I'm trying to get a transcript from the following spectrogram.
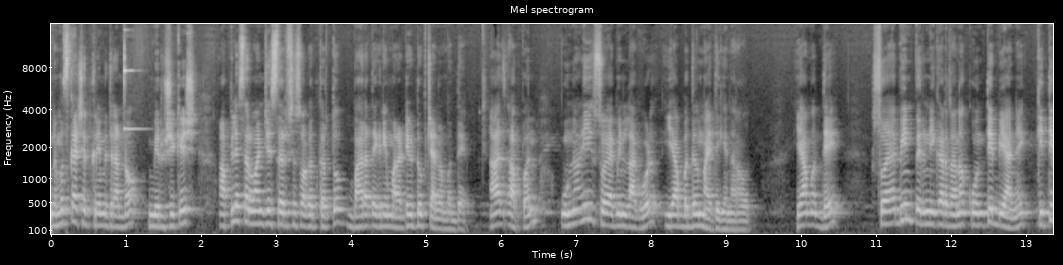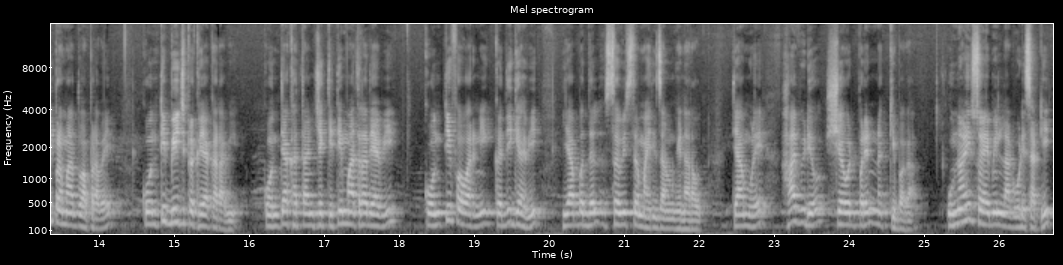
नमस्कार शेतकरी मित्रांनो मी ऋषिकेश. आपल्या सर्वांचे सहर्ष स्वागत करतो भारत एग्री मराठी यूट्यूब चॅनलमध्ये. आज आपण उन्हाळी सोयाबीन लागवड याबद्दल माहिती घेणार आहोत. यामध्ये सोयाबीन पेरणी करताना कोणते बियाणे किती प्रमाणात वापरावे कोणती बीज प्रक्रिया करावी कोणत्या खतांची किती मात्रा द्यावी कोणती फवारणी कधी घ्यावी याबद्दल सविस्तर माहिती जाणून घेणार आहोत. त्यामुळे हा व्हिडिओ शेवटपर्यंत नक्की बघा. उन्हाळी सोयाबीन लागवडीसाठी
